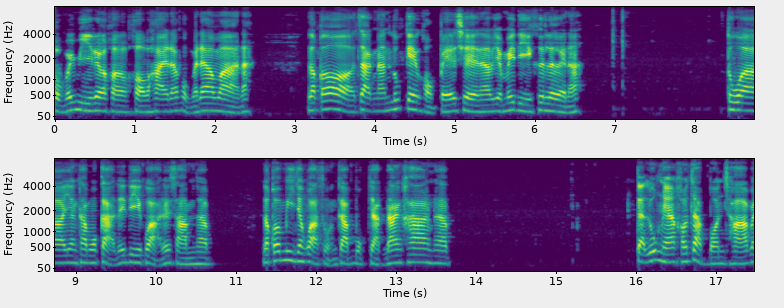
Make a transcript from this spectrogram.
ผมไม่มีเลยขอขออภัยนะ ผมไม่ได้เอามานะ แล้วก็จากนั้นลูกเกมของเปเชนะครับ ยังไม่ดีขึ้นเลยนะ ตัวยังทำโอกาสได้ดีกว่าด้วยซ้ำครับ แล้วก็มีจังหวะสวนกลับบุกจากด้านข้างนะครับ แต่ลูกเนี้ยเขาจับบอลช้าไป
